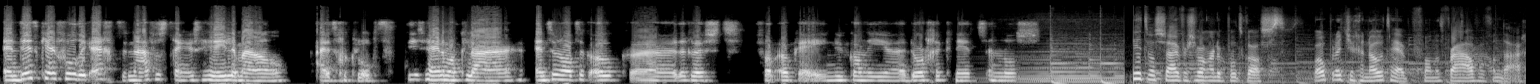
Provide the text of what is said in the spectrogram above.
En dit keer voelde ik echt, de navelstreng is helemaal uitgeklopt. Die is helemaal klaar. En toen had ik ook eh, de rust van oké, nu kan die eh, doorgeknipt en los. Dit was Zuiver Zwanger, de podcast. We hopen dat je genoten hebt van het verhaal van vandaag.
